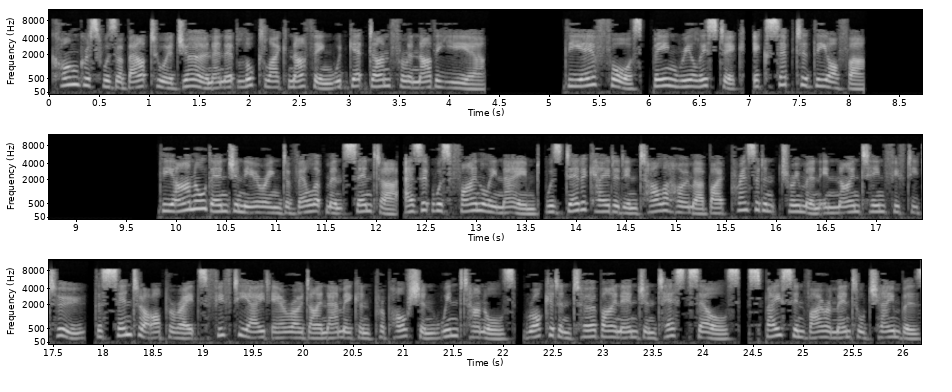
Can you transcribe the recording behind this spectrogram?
Congress was about to adjourn and it looked like nothing would get done for another year. The Air Force, being realistic, accepted the offer. The Arnold Engineering Development Center as it was finally named was dedicated in Tullahoma by President Truman in 1952. The center operates 58 aerodynamic and propulsion wind tunnels, rocket and turbine engine test cells, space environmental chambers,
